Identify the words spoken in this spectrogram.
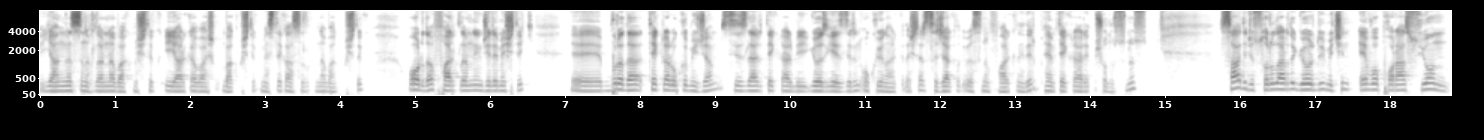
yangın sınıflarına bakmıştık, iyi arka baş, bakmıştık, meslek hastalıklarına bakmıştık. Orada farklarını incelemiştik. Ee, burada tekrar okumayacağım. Sizler tekrar bir göz gezdirin, okuyun arkadaşlar. Sıcaklık ve ısının farkı nedir? Hem tekrar etmiş olursunuz. Sadece sorularda gördüğüm için evaporasyon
